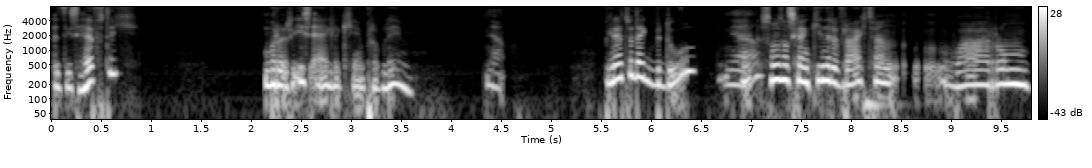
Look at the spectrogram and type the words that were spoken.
het is heftig, maar er is eigenlijk geen probleem. Ja. Begrijpt u wat ik bedoel? Ja. Hè? Soms als je aan kinderen vraagt van waarom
